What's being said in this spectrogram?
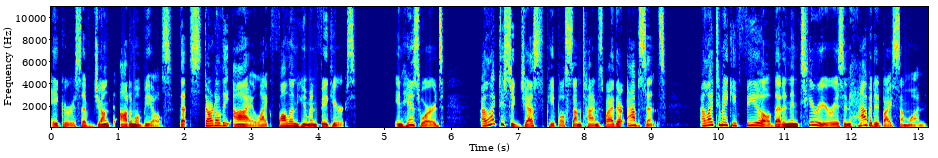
acres of junked automobiles that startle the eye like fallen human figures. In his words, I like to suggest people sometimes by their absence. I like to make you feel that an interior is inhabited by someone.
